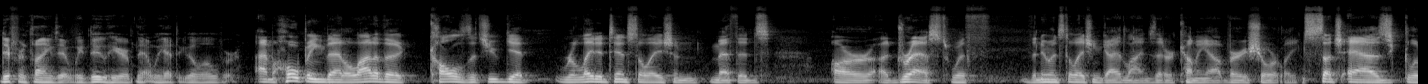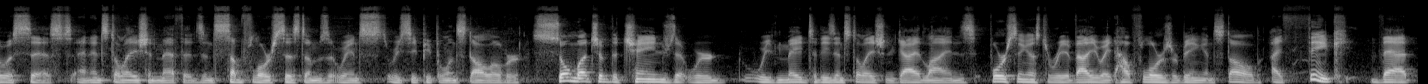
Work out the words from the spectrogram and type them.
different things that we do here that we have to go over. I'm hoping that a lot of the calls that you get related to installation methods are addressed with the new installation guidelines that are coming out very shortly, such as glue assist and installation methods and subfloor systems that we ins- we see people install over. So much of the change that we're we've made to these installation guidelines, forcing us to reevaluate how floors are being installed. I think that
